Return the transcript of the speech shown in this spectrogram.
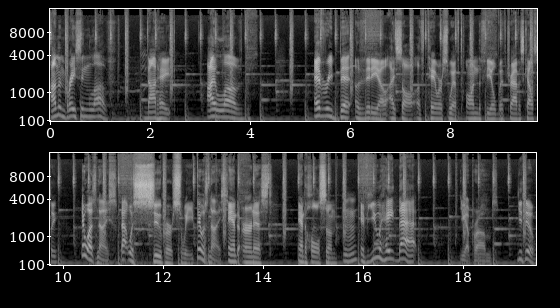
I'm embracing love, not hate. I loved every bit of video I saw of Taylor Swift on the field with Travis Kelce. It was nice. That was super sweet It was nice. and earnest and wholesome. Mhm. If you hate that, You got problems. you do.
